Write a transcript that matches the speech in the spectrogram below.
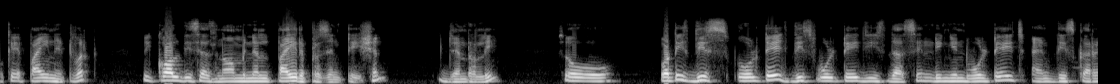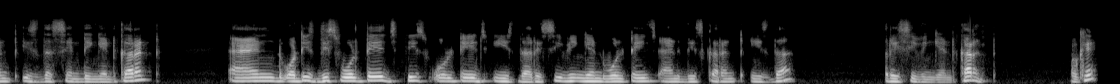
okay? Pi network we call this as nominal pi representation generally. So what is this voltage? This voltage is the sending end voltage and this current is the sending end current. And what is this voltage? This voltage is the receiving end voltage and this current is the receiving end current. Okay?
